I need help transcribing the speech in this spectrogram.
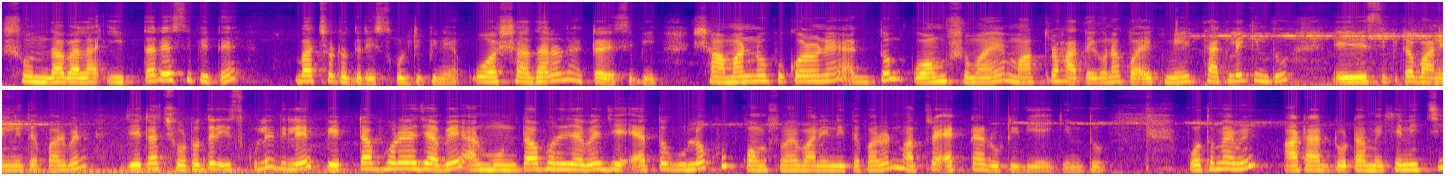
সন্ধ্যাবেলা ইফতার রেসিপিতে বা ছোটোদের স্কুল টিফিনে অসাধারণ একটা রেসিপি সামান্য উপকরণে একদম কম সময়ে মাত্র হাতে গোনা কয়েক মিনিট থাকলে কিন্তু এই রেসিপিটা বানিয়ে নিতে পারবেন। যেটা ছোটোদের স্কুলে দিলে পেটটা ভরে যাবে আর মনটাও ভরে যাবে যে এতগুলো খুব কম সময়ে বানিয়ে নিতে পারবেন মাত্র একটা রুটি দিয়েই কিন্তু। প্রথমে আমি আটার ডোটা মেখে নিচ্ছি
